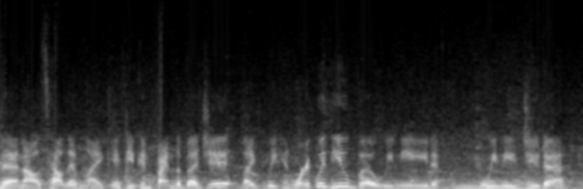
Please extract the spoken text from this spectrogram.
then I'll tell them like, if you can find the budget, like we can work with you, but we need we need you to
